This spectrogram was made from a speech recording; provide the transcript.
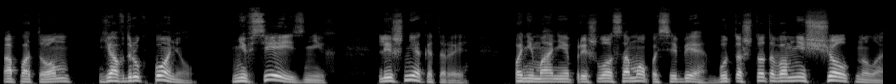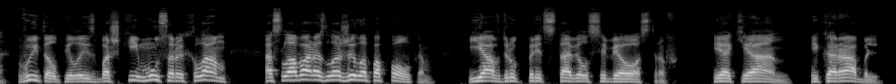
А потом я вдруг понял, не все из них, лишь некоторые. Понимание пришло само по себе, будто что-то во мне щелкнуло, вытолпило из башки мусор и хлам, а слова разложило по полкам. Я вдруг представил себе остров — и океан, и корабль,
